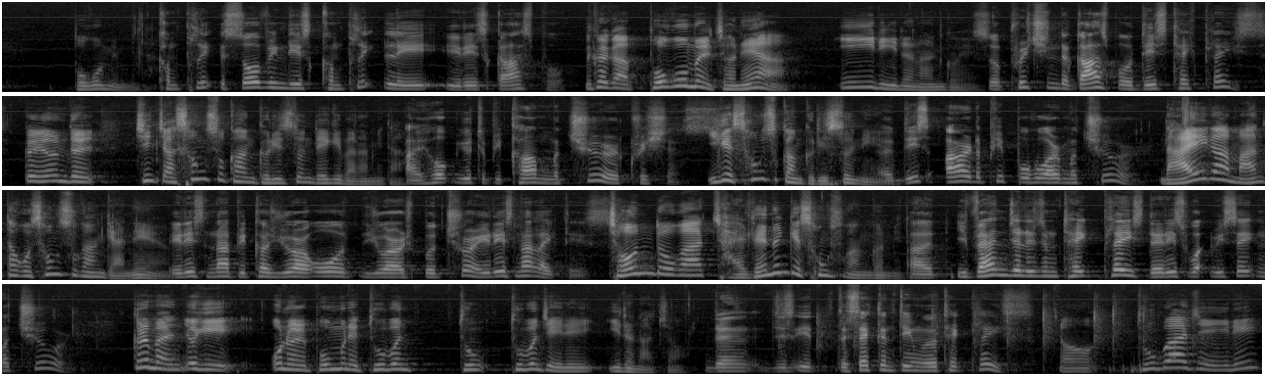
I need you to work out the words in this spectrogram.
복음입니다. Complete, solving this completely, it is gospel. 그러니까 복음을 전해야 이 일이 일어나는 거예요. So preaching the gospel, this take place. 그 여러분들 진짜 성숙한 그리스도인 되기 바랍니다. I hope you to become mature Christians. 이게 성숙한 Uh, 그리스도인이에요. these are the people who are mature. 나이가 많다고 성숙한 게 아니에요. It is not because you are old, you are mature. It is not like this. 전도가 잘 되는 게 성숙한 겁니다. Uh, evangelism take place. That is what we say mature. 그러면 여기 오늘 본문의 두 번 두, 두 번째 일이 일어나죠. Then this, it, the second thing will take place. 어, 두 가지 일이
